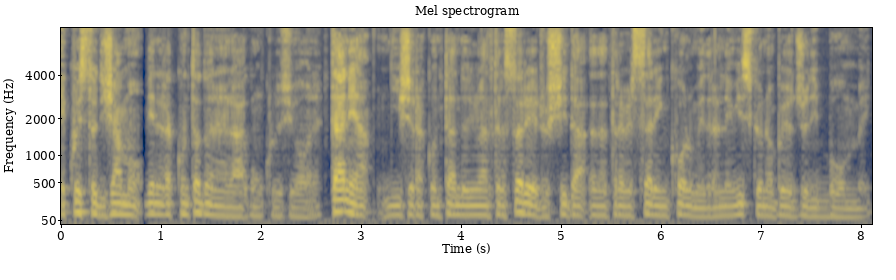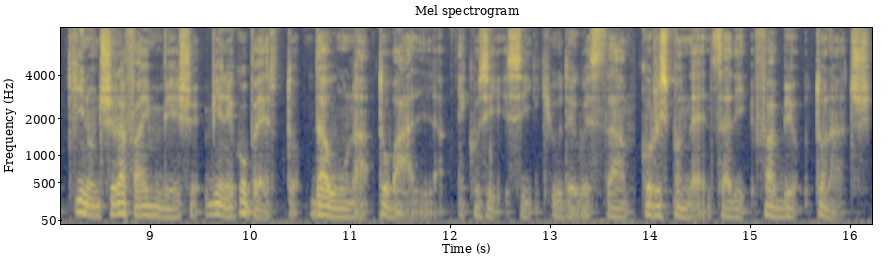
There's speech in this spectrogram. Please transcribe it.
E questo diciamo viene raccontato nella conclusione. Tania dice raccontando di un'altra storia è riuscita ad attraversare incolume tra il nevischio e una pioggia di bombe. Chi non ce la fa invece viene coperto da una tovaglia. E così si chiude questa corrispondenza di Fabio Tonacci.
